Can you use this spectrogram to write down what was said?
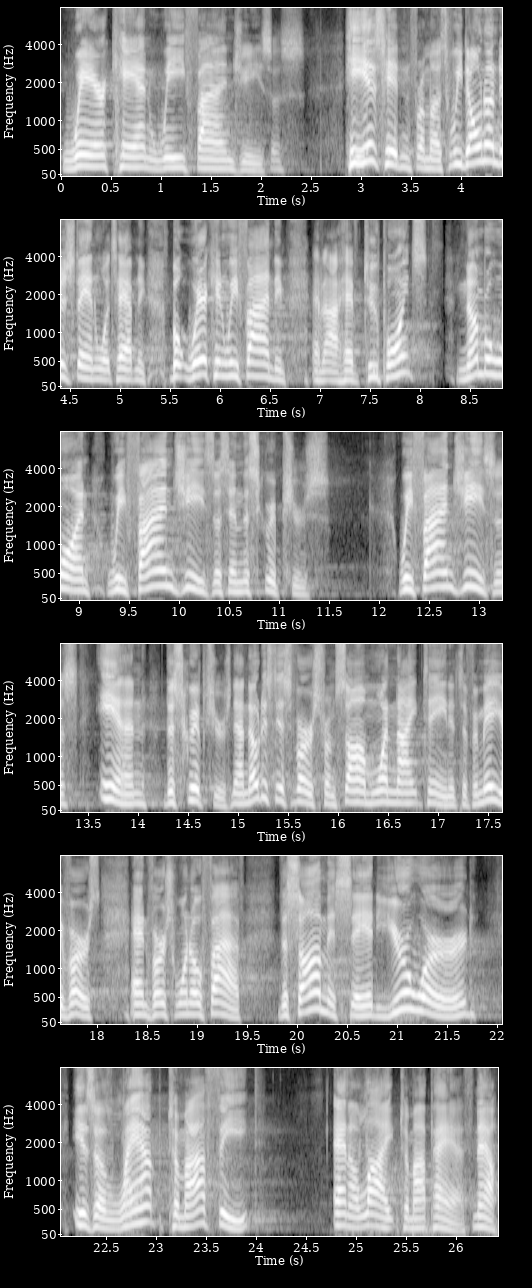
where can we find Jesus? He is hidden from us. We don't understand what's happening, but where can we find him? And I have two points. Number one, we find Jesus in the scriptures. We find Jesus in the scriptures. Now, notice this verse from Psalm 119. It's a familiar verse, and verse 105. The psalmist said, Your word is a lamp to my feet and a light to my path. Now,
